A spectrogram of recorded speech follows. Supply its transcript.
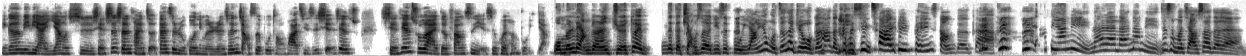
你跟 Viviya 一样是显示生产者，但是如果你们人生角色不同的话，其实显现显现出来的方式也是会很不一样。我们两个人绝对那个角色一定是不一样，因为我真的觉得我跟他的个性差异非常的大。阿米阿米，来来来，那你是什么角色的人？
